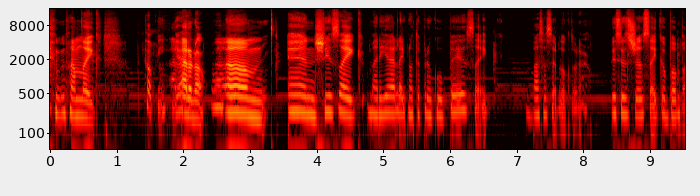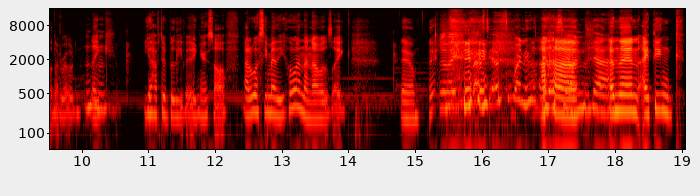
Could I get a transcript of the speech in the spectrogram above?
I'm like, help me. Yeah, I don't know. Mm. Um, and she's like, Maria, like no te preocupes, like vas a ser doctora. This is just like a bump on the road. Like Mhm. You have to believe it in yourself. Algo así me dijo, and then I was like, damn. You're gracias por inspiración. Yeah. And then I think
